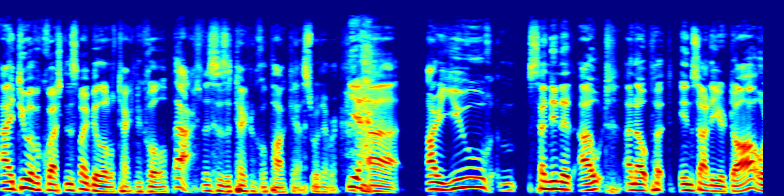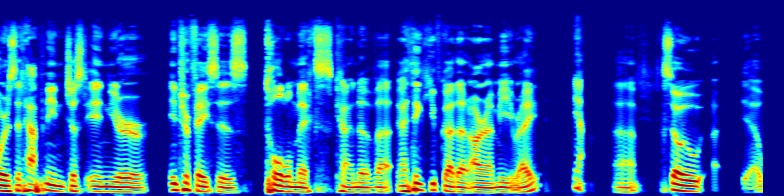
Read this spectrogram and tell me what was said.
I do have a question. This might be a little technical. Ah, this is a technical podcast, whatever. Yeah. Uh, are you sending it out an output inside of your DAW, or is it happening just in your interfaces total mix kind of? Uh, I think you've got an RME, right? Yeah. Um, so, uh,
